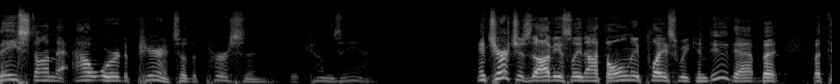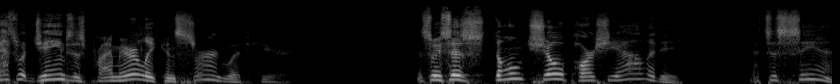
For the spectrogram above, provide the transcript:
based on the outward appearance of the person that comes in. And church is obviously not the only place we can do that, but, but that's what James is primarily concerned with here. And so he says, don't show partiality. That's a sin.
